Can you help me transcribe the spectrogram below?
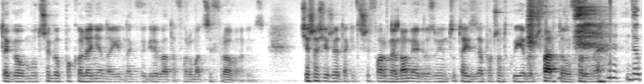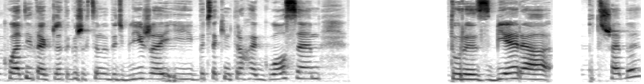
tego młodszego pokolenia no, jednak wygrywa ta forma cyfrowa, więc Cieszę się, że takie trzy formy mamy. Jak rozumiem, tutaj zapoczątkujemy czwartą formę. Dokładnie tak, dlatego że chcemy być bliżej i być takim trochę głosem, który zbiera potrzeby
